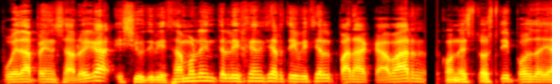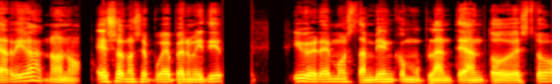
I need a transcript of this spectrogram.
pueda pensar, oiga, ¿y si utilizamos la inteligencia artificial para acabar con estos tipos de ahí arriba? No, no, eso no se puede permitir y veremos también cómo plantean todo esto.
